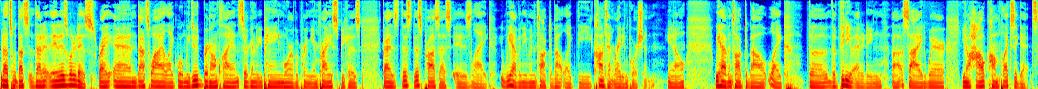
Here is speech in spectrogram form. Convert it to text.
that's what that's that it is what it is, right? And that's why like when we do bring on clients, they're going to be paying more of a premium price because guys, this this process is like we haven't even talked about like the content writing portion, you know. We haven't talked about like the the video editing uh, side where you know how complex it gets.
